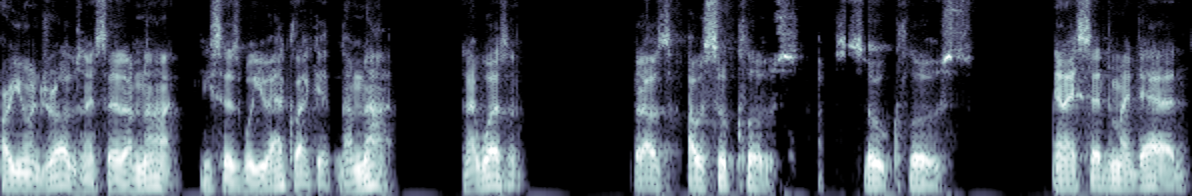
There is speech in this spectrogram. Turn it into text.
"Are you on drugs?" And I said, "I'm not." He says, "Well, you act like it," and I'm not, and I wasn't. But I was I was so close, was so close, and I said to my dad,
